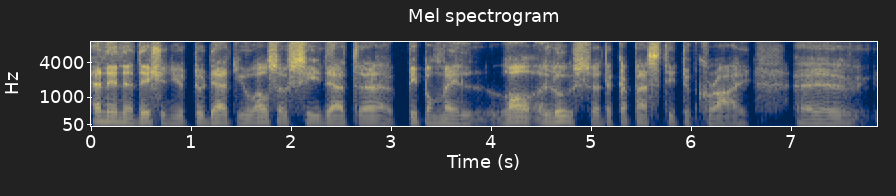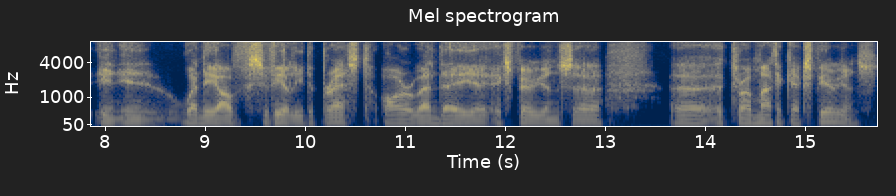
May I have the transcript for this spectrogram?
And in addition you, to that, you also see that uh, people may lo- lose uh, the capacity to cry uh, in, in, when they are severely depressed or when they uh, experience uh, uh, a traumatic experience.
